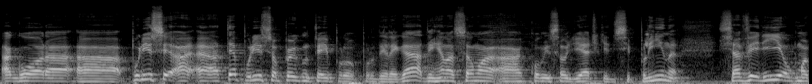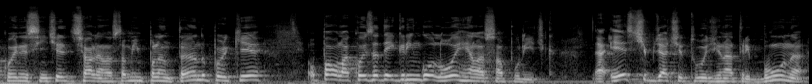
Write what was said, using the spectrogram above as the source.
Agora, ah, por isso, ah, até por isso eu perguntei pro, pro delegado em relação à comissão de ética e disciplina se haveria alguma coisa nesse sentido, disse, olha, nós estamos implantando porque, o Paulo, a coisa degringolou em relação à política. É, esse tipo de atitude na tribuna,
